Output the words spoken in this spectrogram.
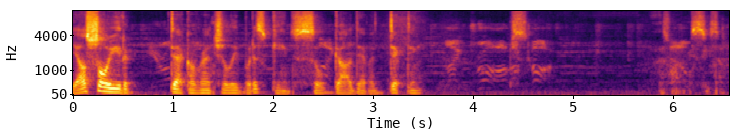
Yeah, I'll show you the deck eventually, but this game's so goddamn addicting. Just, I just want to see something.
